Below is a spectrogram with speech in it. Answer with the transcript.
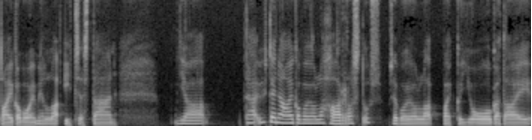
taikavoimilla itsestään. Ja tämä yhteinen aika voi olla harrastus, se voi olla vaikka jooga tai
